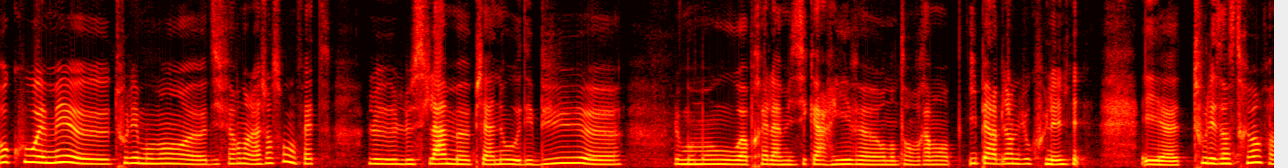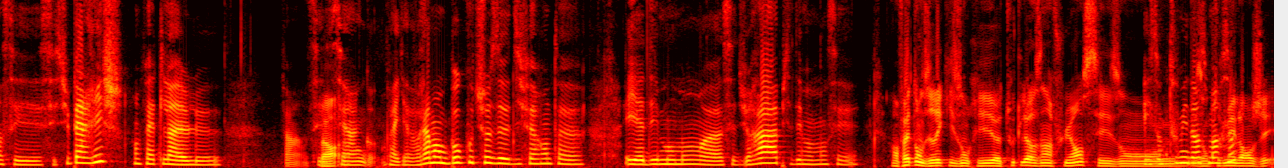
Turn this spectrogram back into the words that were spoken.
beaucoup aimé euh, tous les moments euh, différents dans la chanson, en fait. Le, le slam euh, piano au début, euh, le moment où après la musique arrive, on entend vraiment hyper bien le ukulélé et tous les instruments. Enfin, c'est c'est super riche, en fait. Là, le Enfin, c'est un. Enfin, il y a vraiment beaucoup de choses euh, différentes. euh, et il y a des moments, euh, c'est du rap, il y a des moments, c'est. En fait, on dirait qu'ils ont pris euh, toutes leurs influences et ils ont, Ils ont tout mis dans ils ce ont morceau? mélangé.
